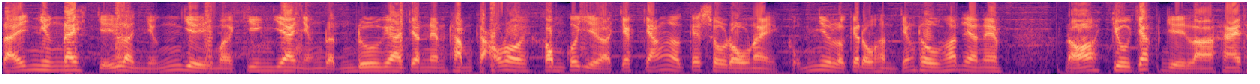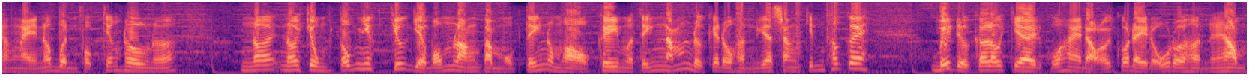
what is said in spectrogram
Đấy nhưng đây chỉ là những gì mà chuyên gia nhận định đưa ra cho anh em tham khảo thôi không có gì là chắc chắn ở cái sơ đồ này cũng như là cái đội hình chấn thương hết nha anh em đó, chưa chắc gì là hai thằng này nó bình phục chấn thương nữa. Nói nói chung tốt nhất trước giờ bóng lăn tầm một tiếng đồng hồ, khi mà tiến nắm được cái đội hình ra sân chính thức ấy, biết được cái lối chơi của hai đội có đầy đủ đội hình hay không,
